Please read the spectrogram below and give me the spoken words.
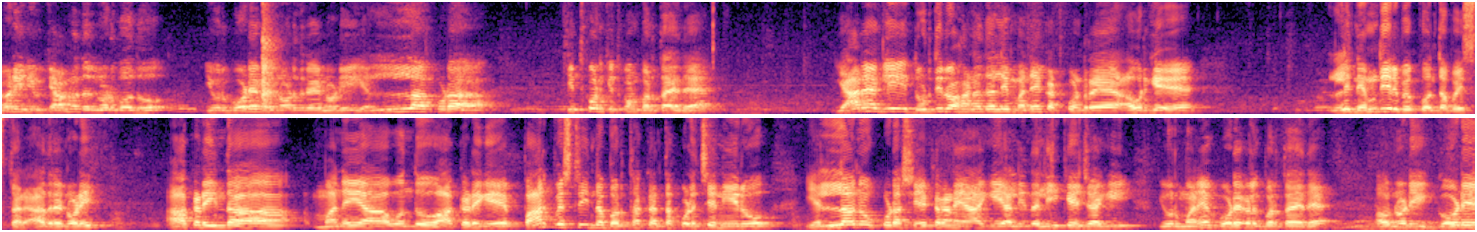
ನೋಡಿ ನೀವು ಕ್ಯಾಮ್ರಾದಲ್ಲಿ ನೋಡ್ಬೋದು ಇವ್ರ ಗೋಡೆಗಳು ನೋಡಿದ್ರೆ ನೋಡಿ ಎಲ್ಲ ಕೂಡ ಕಿತ್ಕೊಂಡು ಕಿತ್ಕೊಂಡು ಬರ್ತಾ ಇದೆ. ಯಾರೇ ಆಗಲಿ ದುಡ್ದಿರೋ ಹಣದಲ್ಲಿ ಮನೆ ಕಟ್ಕೊಂಡ್ರೆ ಅವ್ರಿಗೆ ಅಲ್ಲಿ ನೆಮ್ಮದಿ ಇರಬೇಕು ಅಂತ ಬಯಸ್ತಾರೆ. ಆದರೆ ನೋಡಿ, ಆ ಕಡೆಯಿಂದ ಮನೆಯ ಒಂದು, ಆ ಕಡೆಗೆ ಪಾರ್ಕ್ ವೆಸ್ಟಿಂದ ಬರ್ತಕ್ಕಂಥ ಕೊಳಚೆ ನೀರು, ಎಲ್ಲನೂ ಕೂಡ ಶೇಖರಣೆ ಆಗಿ ಅಲ್ಲಿಂದ ಲೀಕೇಜ್ ಆಗಿ ಇವ್ರ ಮನೆ ಗೋಡೆಗಳಿಗೆ ಬರ್ತಾ ಇದೆ. ಅವ್ರು ನೋಡಿ, ಗೋಡೆ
